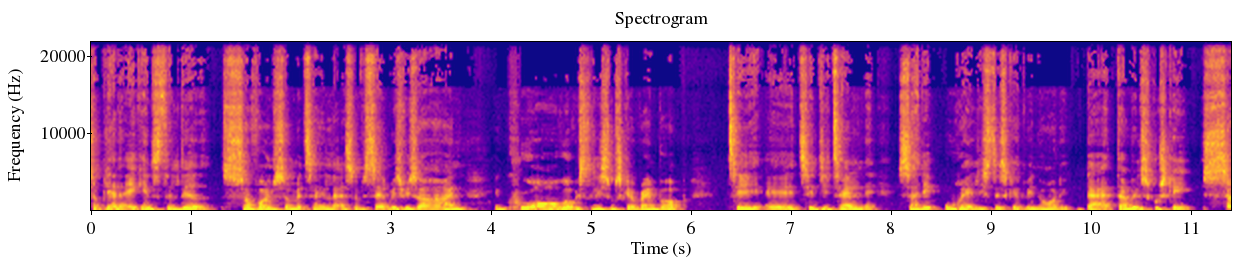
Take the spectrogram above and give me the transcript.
så bliver der ikke installeret så voldsomme tal. Altså selv hvis vi så har en, en kurve, hvor vi ligesom skal ramp op til, øh, til de tallene, så er det urealistisk, at vi når det. Der, der vil skulle ske så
